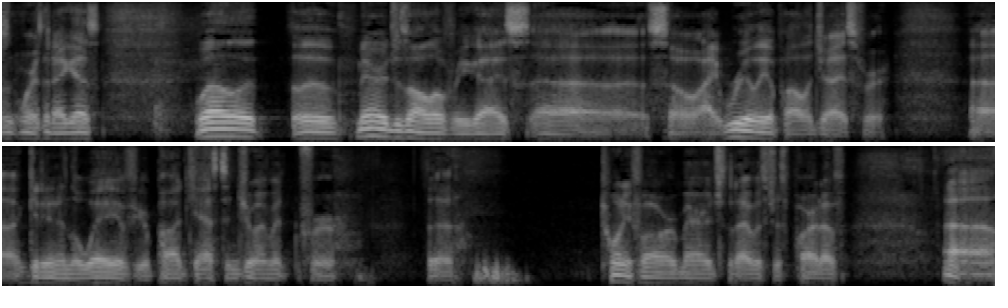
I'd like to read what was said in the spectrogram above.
wasn't worth it, I guess. Well, the marriage is all over, you guys. Uh, so I really apologize for uh, getting in the way of your podcast enjoyment for the 24 hour marriage that I was just part of. Uh,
